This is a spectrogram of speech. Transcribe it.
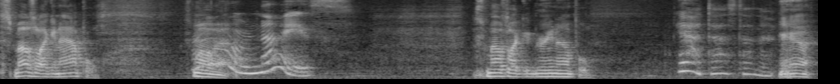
smells like an apple. Smell that. Oh, nice. smells like a green apple. Yeah, it does, doesn't it? Yeah.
